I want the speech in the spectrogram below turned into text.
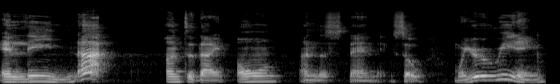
and lean not unto thine own understanding. So when you're reading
